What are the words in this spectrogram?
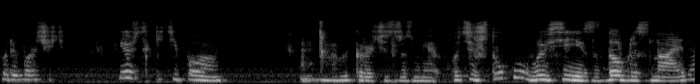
перебачити. І ось такі, типа, Ви, коротше, зрозуміли. Оцю штуку ви всі її добре знаєте.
